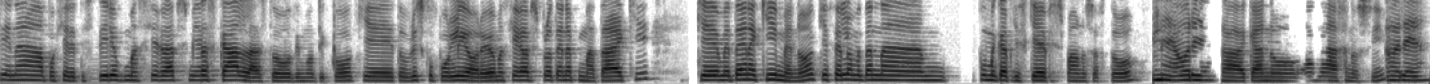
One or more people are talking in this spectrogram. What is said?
ένα αποχαιρετιστήριο που μας είχε γράψει μια σκάλα στο Δημοτικό και το βρίσκω πολύ ωραίο. Μας είχε γράψει πρώτα ένα ποιηματάκι και μετά ένα κείμενο και θέλω μετά να πούμε κάποιες σκέψεις πάνω σε αυτό. Ναι, ωραία. Θα κάνω ανάγνωση. Ωραία.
